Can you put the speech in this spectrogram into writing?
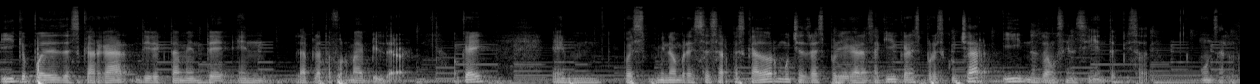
y que puedes descargar directamente en la plataforma de Builder. ¿Ok? Em, pues mi nombre es César Pescador, muchas gracias por llegar hasta aquí, gracias por escuchar y nos vemos en el siguiente episodio. Un saludo.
